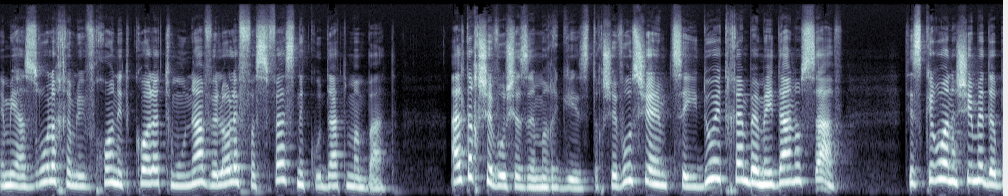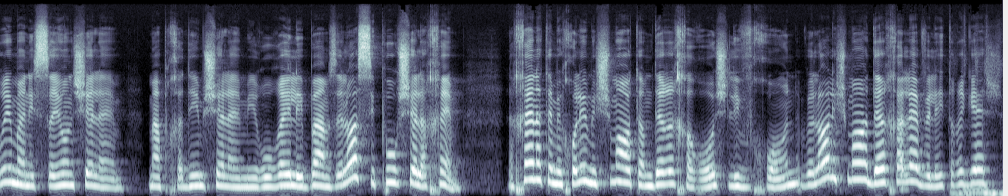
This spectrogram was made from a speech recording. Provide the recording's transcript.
הם יעזרו לכם לבחון את כל התמונה ולא לפספס נקודת מבט. אל תחשבו שזה מרגיז, תחשבו שהם ציידו אתכם במידע נוסף. תזכרו, אנשים מדברים מהניסיון שלהם, מהפחדים שלהם, מהרהורי ליבם, זה לא הסיפור שלכם. לכן אתם יכולים לשמוע אותם דרך הראש, לבחון, ולא לשמוע דרך הלב ולהתרגש.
